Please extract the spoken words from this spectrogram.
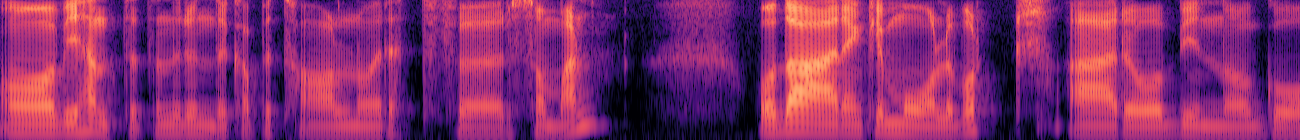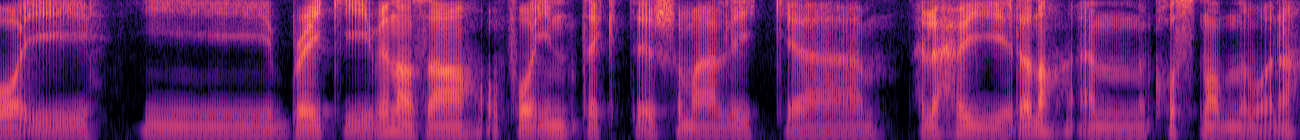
og vi hentet en runde kapital nå rett før sommeren. Og da er egentlig målet vårt er å begynne å gå i, i break-even, altså å få inntekter som er like, eller høyere da, enn kostnadene våre.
